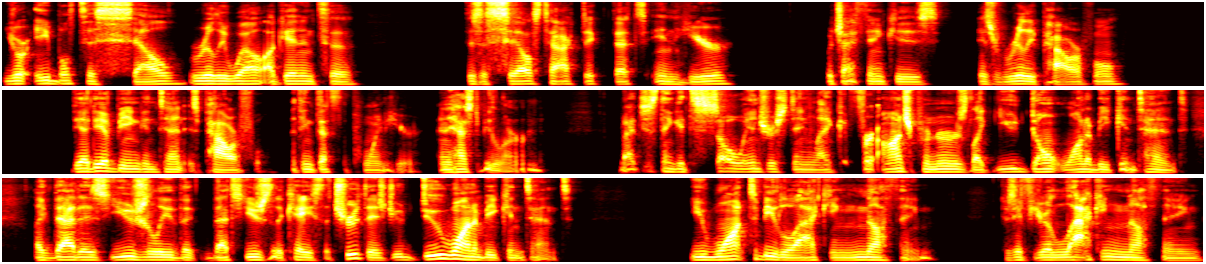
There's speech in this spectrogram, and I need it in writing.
you're able to sell really well. I'll get into there's a sales tactic that's in here which i think is is really powerful. The idea of being content is powerful. I think that's the point here and it has to be learned. But i just think it's so interesting like for entrepreneurs like you don't want to be content. Like that is usually the that's usually the case. The truth is you do want to be content. You want to be lacking nothing because if you're lacking nothing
